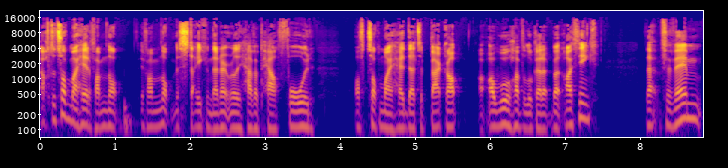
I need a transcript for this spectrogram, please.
off the top of my head, if I'm not if I'm not mistaken, they don't really have a power forward off the top of my head that's a backup. I, I will have a look at it, but I think that for them,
